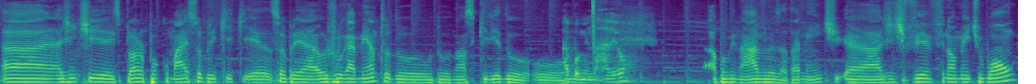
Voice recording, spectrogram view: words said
a gente explora um pouco mais sobre, que, que sobre o julgamento do, do nosso querido. O... Abominável. Abominável, exatamente. a gente vê finalmente o Wong.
